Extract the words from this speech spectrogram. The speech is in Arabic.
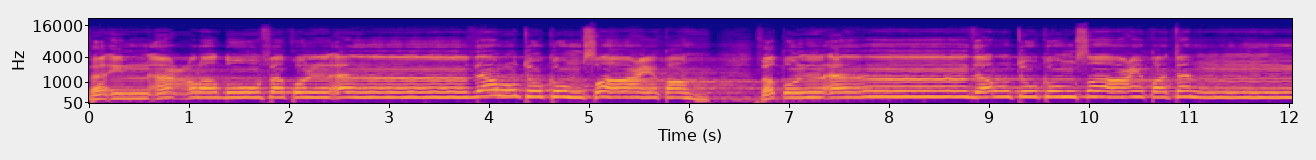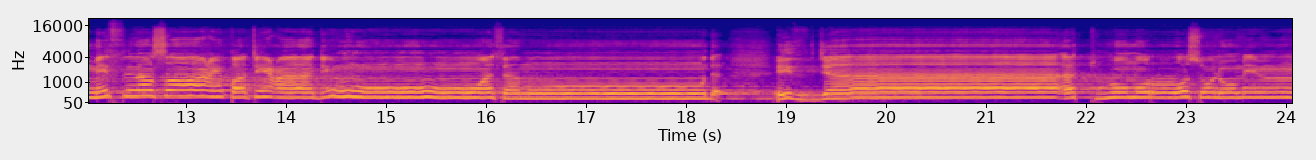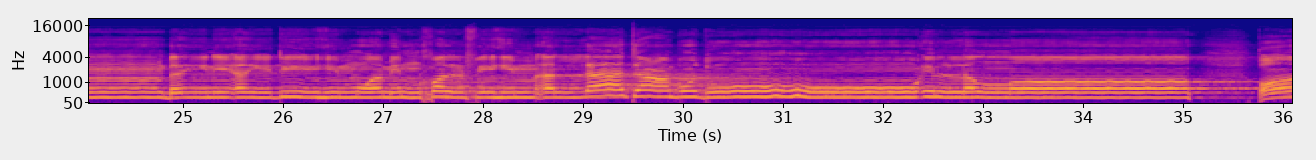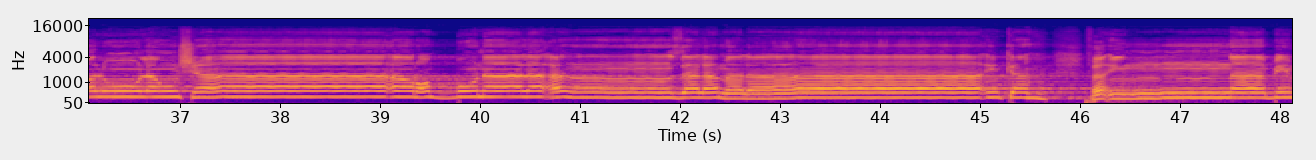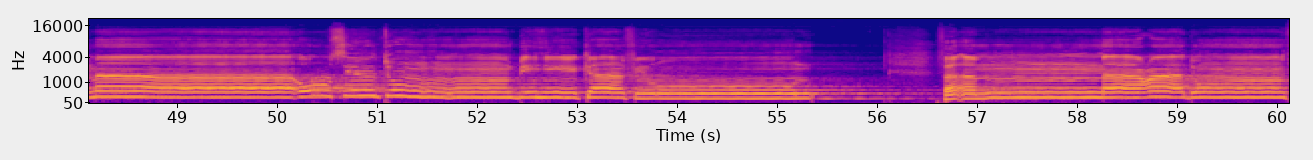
فإن أعرضوا فقل أنذرتكم صاعقة فقل أنذرتكم صاعقة مثل صاعقة عاد وثمود إذ جاءتهم الرسل من بين أيديهم ومن خلفهم ألا تعبدوا إلا الله. قالوا لو شاء ربنا لأنزل ملائكة فإنا بما به كافرون فأما عاد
